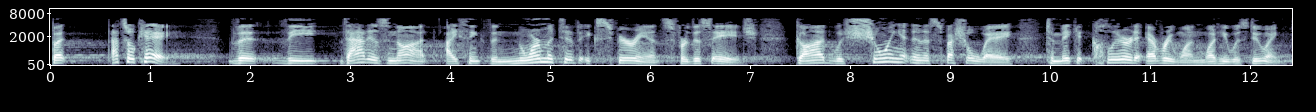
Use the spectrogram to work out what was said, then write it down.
But that's okay. The, the, that is not, I think, the normative experience for this age. God was showing it in a special way to make it clear to everyone what he was doing.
